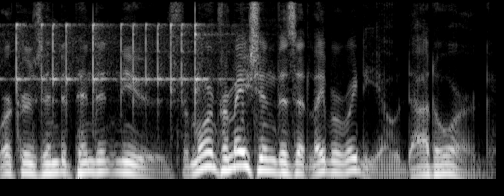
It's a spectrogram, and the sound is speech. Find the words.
Workers Independent News. For more information, visit laborradio.org.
